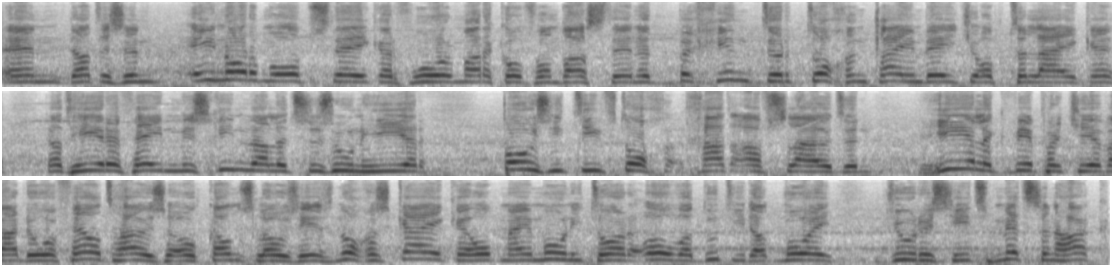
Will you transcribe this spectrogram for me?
En dat is een enorme opsteker voor Marco van Basten. En het begint er toch een klein beetje op te lijken dat Heerenveen misschien wel het seizoen hier positief toch gaat afsluiten. Heerlijk wippertje waardoor Veldhuizen ook kansloos is. Nog eens kijken op mijn monitor. Oh wat doet hij dat mooi. Juricic met zijn hak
